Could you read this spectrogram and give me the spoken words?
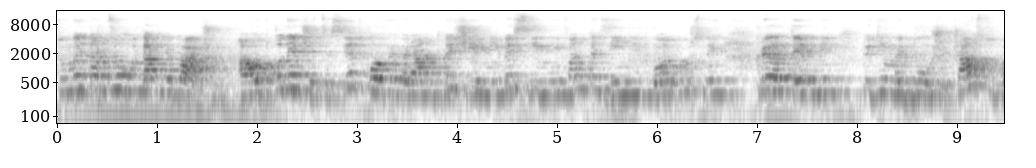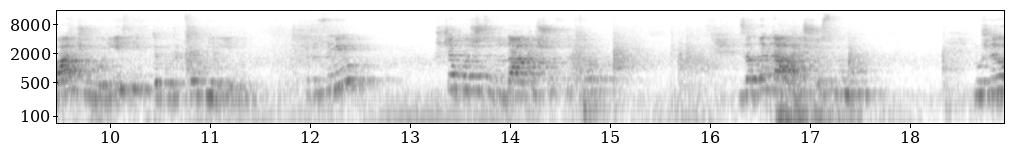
то ми там цього так не бачимо. А от коли вже це святковий варіант, вечірній, весільний, фантазійний, конкурсний, креативний, тоді ми дуже часто бачимо різні декоративні лінії. Зрозуміло? Ще хочете додати щось до цього? Запитати щось мене? Можливо,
